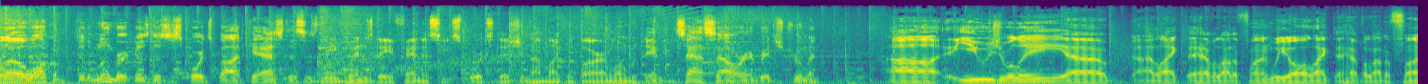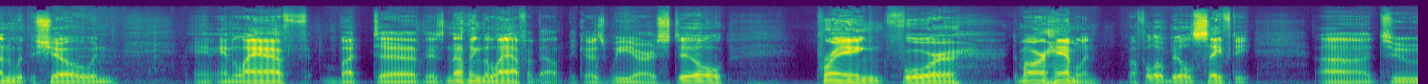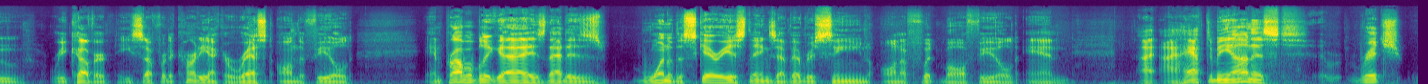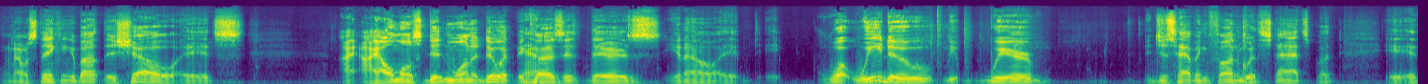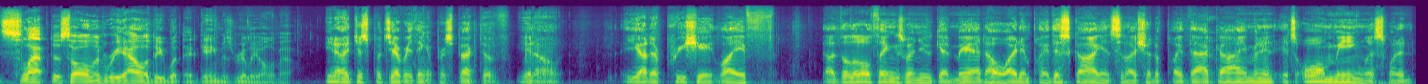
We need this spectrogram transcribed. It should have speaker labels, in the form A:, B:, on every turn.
A: Hello, welcome to the Bloomberg Business of Sports podcast. This is the Wednesday Fantasy Sports Edition. I'm Michael Barr, along with Damian Sassower and Rich Trueman. Uh, usually, uh, I like to have a lot of fun. We all like to have a lot of fun with the show and and, and laugh, but uh, there's nothing to laugh about because we are still praying for Damar Hamlin, Buffalo Bills safety, uh, to recover. He suffered a cardiac arrest on the field. And probably, guys, that is one of the scariest things I've ever seen on a football field. And I, I have to be honest, Rich, when I was thinking about this show, it's. I, I almost didn't want to do it because yeah. it, there's, you know, it, it, what we do, we're just having fun with stats, but it slapped us all in reality what that game is really all about.
B: You know, it just puts everything in perspective. You know, you got to appreciate life. Uh, the little things when you get mad, oh, I didn't play this guy, and said I should have played that yeah. guy. I mean, it, it's all meaningless when it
